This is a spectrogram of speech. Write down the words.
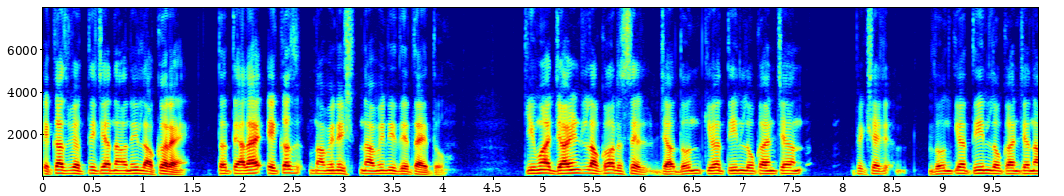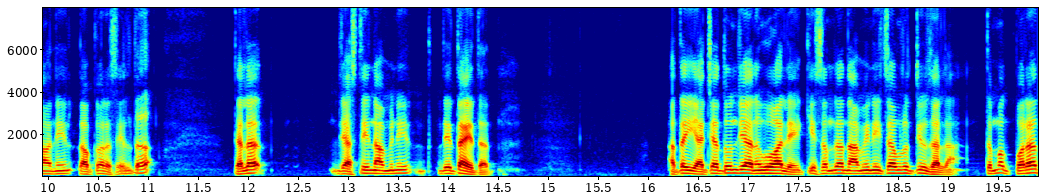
एकाच व्यक्तीच्या नावाने लॉकर आहे तर त्याला एकच नॉमिनेश नॉमिनी देता येतो. किंवा जॉईंट लॉकर असेल ज्या दोन किंवा तीन लोकांच्या पेक्षा दोन किंवा तीन लोकांच्या नावाने लॉकर असेल तर त्याला जास्ती नॉमिनी देता येतात. आता याच्यातून जे अनुभव आले की समजा नॉमिनीचा मृत्यू झाला तर मग परत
